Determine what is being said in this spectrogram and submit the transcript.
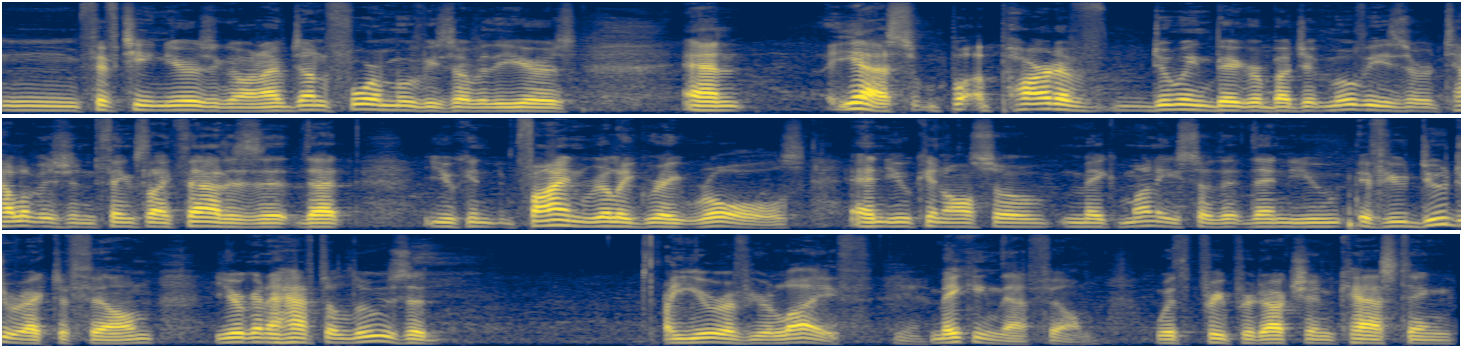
mm, 15 years ago, and I've done four movies over the years. And yes, part of doing bigger budget movies or television, things like that, is that, that you can find really great roles, and you can also make money so that then you, if you do direct a film, you're going to have to lose a, a year of your life making that film with pre-production, casting,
